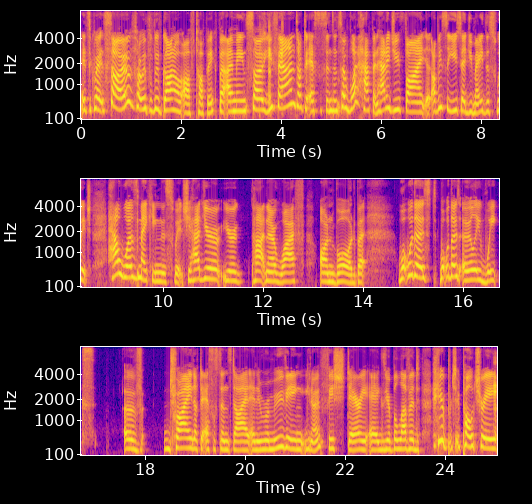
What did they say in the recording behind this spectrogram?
It's great. So, so we've, we've gone off topic, but I mean, so you found Dr. Esselstyn, and so what happened? How did you find? Obviously, you said you made the switch. How was making the switch? You had your your partner, wife on board, but what were those? What were those early weeks of trying Dr. Esselstyn's diet and in removing, you know, fish, dairy, eggs, your beloved, your poultry,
